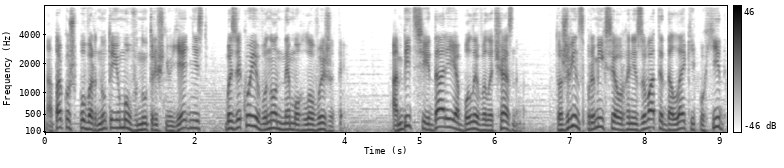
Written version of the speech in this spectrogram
а також повернути йому внутрішню єдність, без якої воно не могло вижити. Амбіції Дарія були величезними, тож він спромігся організувати далекий похід,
